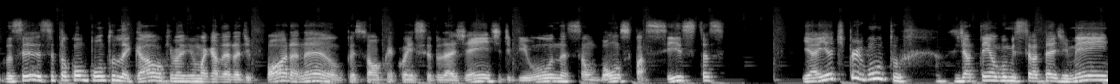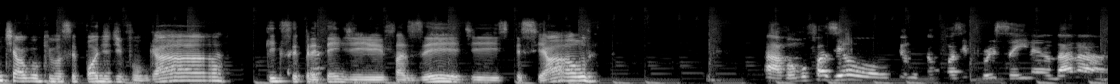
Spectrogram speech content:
Você, você tocou um ponto legal que vai vir uma galera de fora, né? O pessoal que é conhecido da gente, de Biúna, são bons passistas. E aí eu te pergunto, já tem alguma estratégia em mente, algo que você pode divulgar? O que, que você pretende fazer de especial? Ah, vamos fazer o pelotão fazer força aí, né? Andar na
